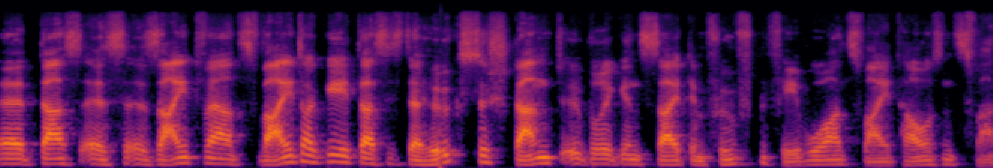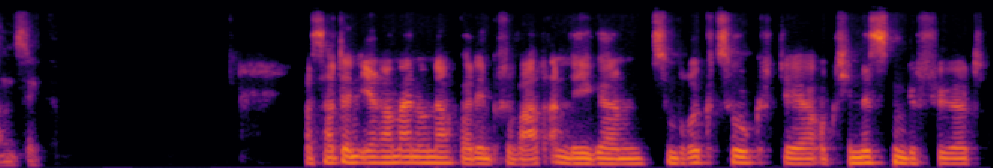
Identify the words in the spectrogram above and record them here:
äh, dass es seitwärts weitergeht. Das ist der höchste Stand übrigens seit dem 5. Februar 2020. Was hat denn Ihrer Meinung nach bei den Privatanlegern zum Rückzug der Optimisten geführt?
